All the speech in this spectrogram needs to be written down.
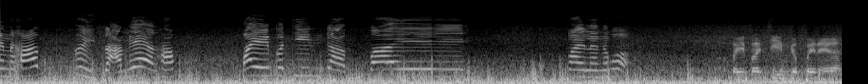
กนะครับเอ้สามแยกครับ ไปปรจีนกับไป ไปไรนะพ่อไปปาจีนกับไปไหนล่ะ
